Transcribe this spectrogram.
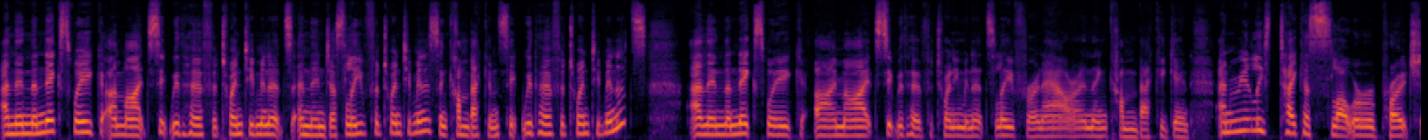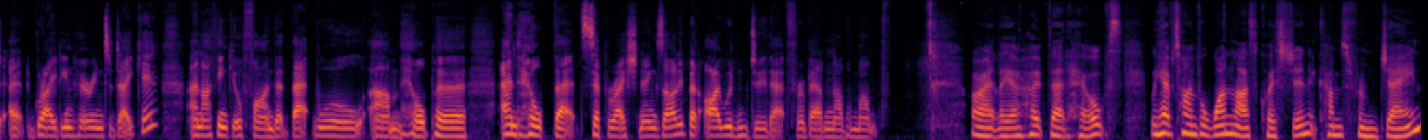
And then the next week I might sit with her for 20 minutes and then just leave for 20 minutes and come back and sit with her for 20 minutes. And then the next week I might sit with her for 20 minutes, leave for an hour, and then come back again and really take a slower approach at grading her into daycare daycare. And I think you'll find that that will um, help her and help that separation anxiety. But I wouldn't do that for about another month. All right, Leah, I hope that helps. We have time for one last question. It comes from Jane.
